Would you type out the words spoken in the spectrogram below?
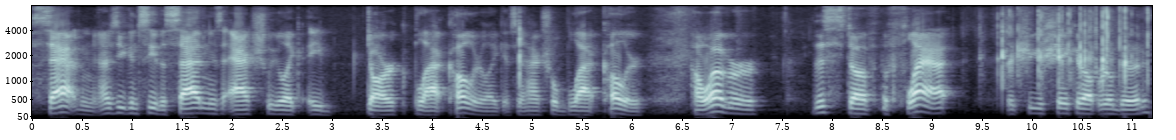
satin. As you can see, the satin is actually like a dark black color, like it's an actual black color. However, this stuff, the flat, make sure you shake it up real good,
